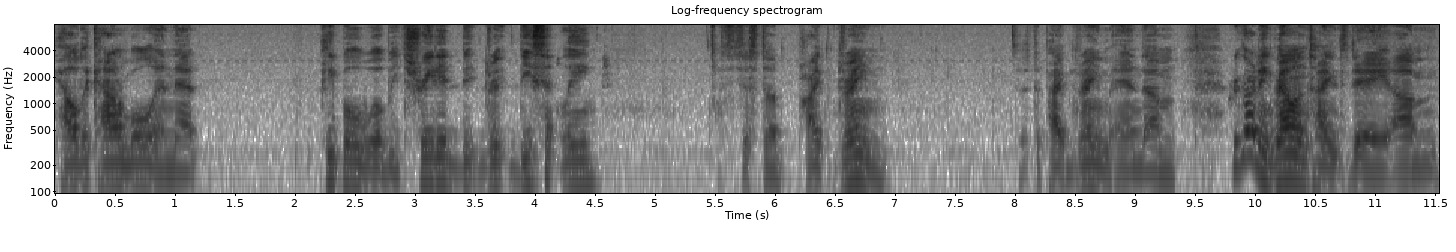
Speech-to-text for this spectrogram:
held accountable and that people will be treated de- decently. It's just a pipe dream. Just a pipe dream. And um, regarding Valentine's Day, um,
